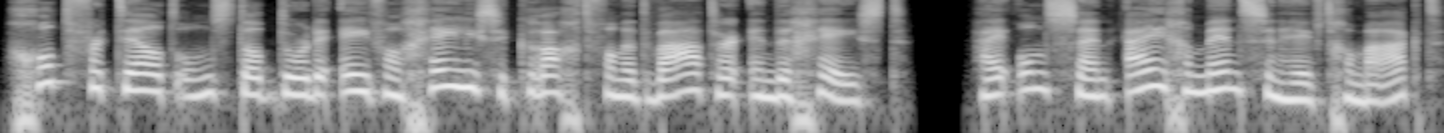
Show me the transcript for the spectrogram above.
God vertelt ons dat door de evangelische kracht van het water en de geest, hij ons zijn eigen mensen heeft gemaakt,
